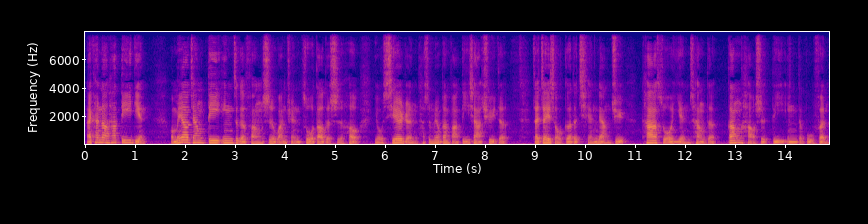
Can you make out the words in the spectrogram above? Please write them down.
来看到它第一点，我们要将低音这个方式完全做到的时候，有些人他是没有办法低下去的。在这一首歌的前两句，他所演唱的刚好是低音的部分。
